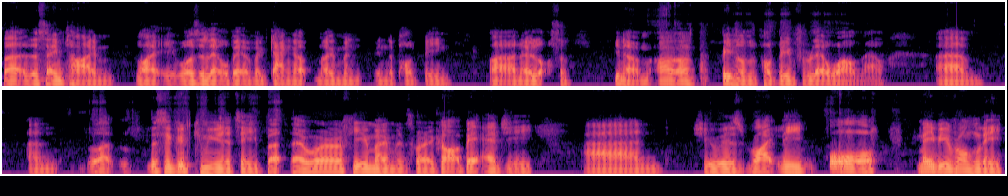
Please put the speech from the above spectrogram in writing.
But at the same time, like it was a little bit of a gang up moment in the Podbean. Like, I know lots of, you know, I- I've been on the Podbean for a little while now, um, and like, there's a good community, but there were a few moments where it got a bit edgy, and she was rightly or maybe wrongly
